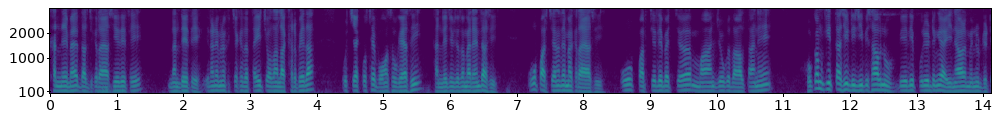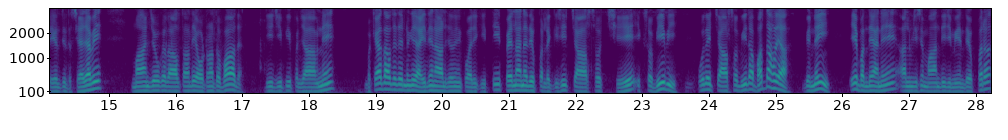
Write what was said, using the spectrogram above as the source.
ਖੰਨੇ ਮੈਂ ਦਰਜ ਕਰਾਇਆ ਸੀ ਇਹਦੇ ਤੇ, ਨੰਦੇ ਤੇ। ਇਹਨਾਂ ਨੇ ਮੈਨੂੰ ਚੈੱਕ ਦਿੱਤਾ ਸੀ 14 ਲੱਖ ਰੁਪਏ ਦਾ। ਉਹ ਚੈੱਕ ਉੱਥੇ ਬਾਉਂਸ ਹੋ ਗਿਆ ਸੀ, ਖੰਨੇ 'ਚ ਜਦੋਂ ਮੈਂ ਰਹਿੰਦਾ ਸੀ, ਉਹ ਪਰਚਾ ਇਹਨਾਂ ਦੇ ਮੈਂ ਕਰਾਇਆ ਸੀ। ਉਹ ਪਰਚੇ ਦੇ ਵਿੱਚ ਮਾਨਯੋਗ ਅਦਾਲਤਾਂ ਨੇ ਹੁਕਮ ਕੀਤਾ ਸੀ ਡੀਜੀਪੀ ਸਾਹਿਬ ਨੂੰ ਵੀ ਇਹਦੀ ਪੂਰੀ ਡੂੰਘਾਈ ਨਾਲ ਮੈਨੂੰ ਡਿਟੇਲ 'ਚ ਦੱਸਿਆ ਜਾਵੇ। ਮਾਨਯੋਗ ਅਦਾਲਤਾਂ ਦੇ ਆਰਡਰਾਂ ਤੋਂ ਬਾਅਦ ਡੀਜੀਪੀ ਪੰਜਾਬ ਨੇ ਬਕਾਇਦਾ ਉਹਦੇ ਤੇ ਡੂੰਘਾਈ ਦੇ ਨਾਲ ਜਦੋਂ ਇਨਕੁਆਇਰੀ ਕੀਤੀ, ਪਹਿਲਾਂ ਇਹਨਾਂ ਦੇ ਉੱਪਰ ਲੱਗੀ ਸੀ 406 120 ਵੀ। ਉਹਦੇ 420 ਦਾ ਵਾਧਾ ਹੋਇਆ ਵੀ ਨਹੀਂ, ਇਹ ਬੰਦਿਆਂ ਨੇ ਆਲਮਜੀਤ ਸਿੰਘ ਮਾਨ ਦੀ ਜ਼ਮੀਨ ਦੇ ਉੱਪਰ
